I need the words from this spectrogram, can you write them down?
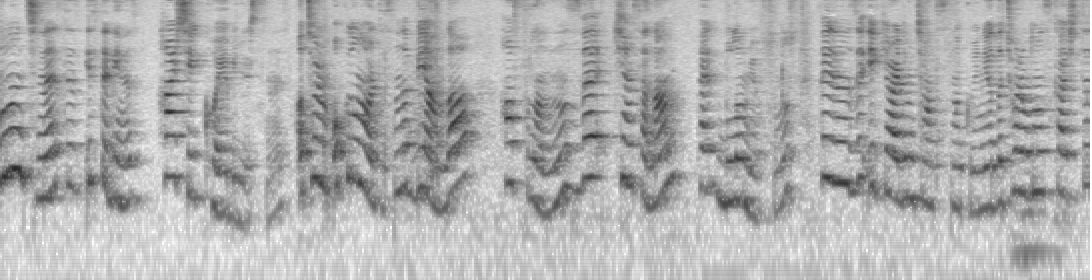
Bunun içine siz istediğiniz her şeyi koyabilirsiniz. Atıyorum okulun ortasında bir anda hastalandınız ve kimseden ped bulamıyorsunuz. Pedinizi ilk yardım çantasına koyun ya da çorabınız kaçtı,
